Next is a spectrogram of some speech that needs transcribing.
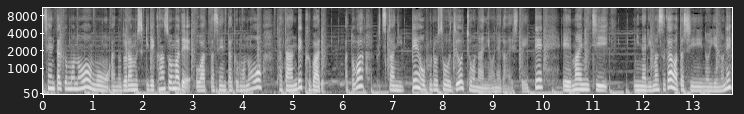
洗濯物をもうあのドラム式で乾燥まで終わった洗濯物を畳んで配る。あとは2日にいっぺんお風呂掃除を長男にお願いしていて、えー、毎日になりますが私の家のね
